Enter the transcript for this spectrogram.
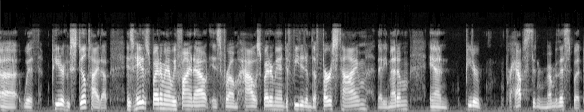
uh, with Peter, who's still tied up. His hate of Spider Man, we find out, is from how Spider Man defeated him the first time that he met him. And Peter perhaps didn't remember this, but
